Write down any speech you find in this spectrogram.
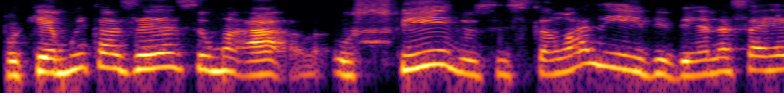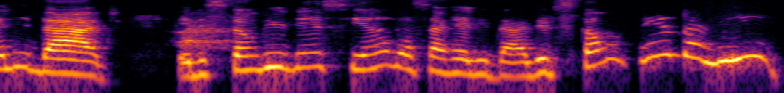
Porque muitas vezes uma, a, os filhos estão ali, vivendo essa realidade. Eles estão vivenciando essa realidade. Eles estão vendo ali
